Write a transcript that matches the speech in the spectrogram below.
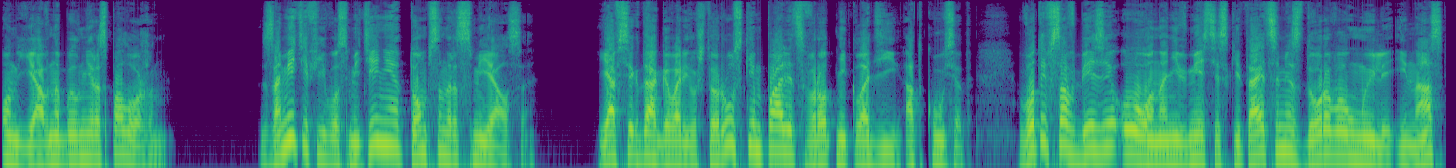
он явно был не расположен. Заметив его смятение, Томпсон рассмеялся. Я всегда говорил, что русским палец в рот не клади, откусят. Вот и в Совбезе ООН они вместе с китайцами здорово умыли и нас,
